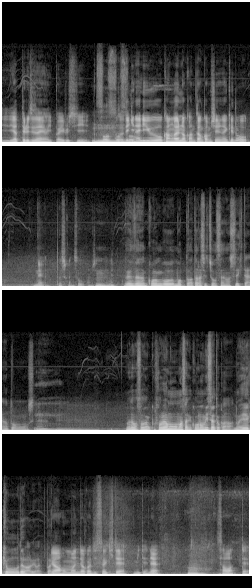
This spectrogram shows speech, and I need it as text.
やってるデザイナーはいっぱいいるしそうそうそう。できない理由を考えるのは簡単かもしれないけどね確かにそうかもしれないね、全然今後もっと新しい挑戦をしていきたいなと思うしね、うんまあ、でもそれそれはもうまさにこの店とかの影響ではあるよやっぱり。いやほんまにだから実際来て見てねうん。触って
